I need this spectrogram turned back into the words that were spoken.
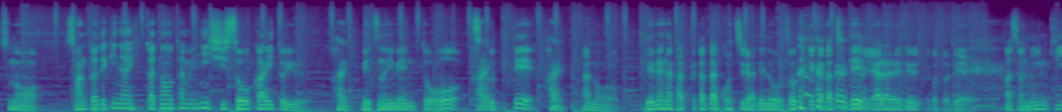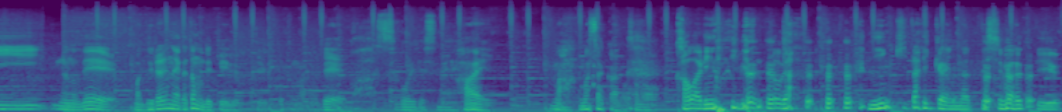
その参加できない方のために思想会というはい、別のイベントを作って、はい、あの出れなかった方はこちらでどうぞっていう形で やられてるってことでまあその人気なので、まあ、出られない方も出ているっていうことなので、すごいですね。はいまあ、まさかのその代わりのイベントが 人気大会になってしまうっていう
